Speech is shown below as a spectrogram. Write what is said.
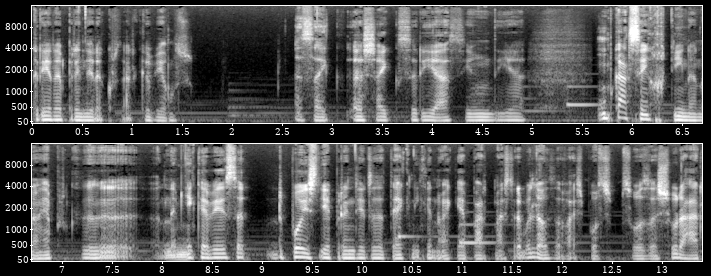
querer aprender a cortar cabelos. Achei, achei que seria assim um dia um bocado sem rotina, não é? Porque na minha cabeça, depois de aprender a técnica, não é que é a parte mais trabalhosa, vais pôr as pessoas a chorar.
